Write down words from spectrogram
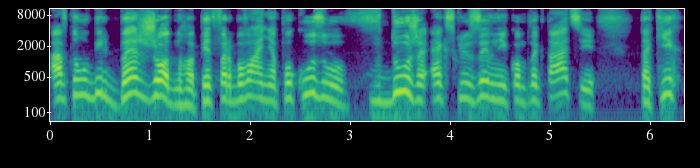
Автомобіль без жодного підфарбування по кузову в дуже ексклюзивній комплектації. Таких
